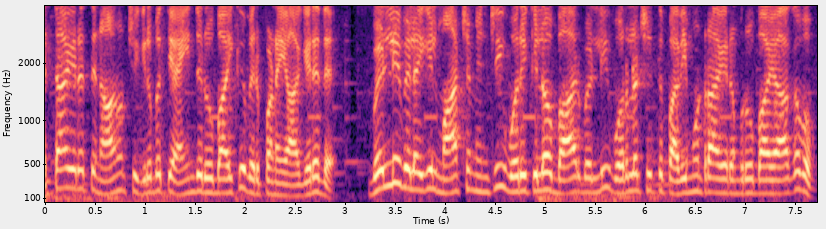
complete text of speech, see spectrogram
எட்டாயிரத்து நானூற்றி இருபத்தி ஐந்து ரூபாய்க்கு விற்பனையாகிறது. வெள்ளி விலையில் மாற்றமின்றி ஒரு கிலோ பார் வெள்ளி ஒரு லட்சத்து பதிமூன்றாயிரம் ரூபாயாகவும்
